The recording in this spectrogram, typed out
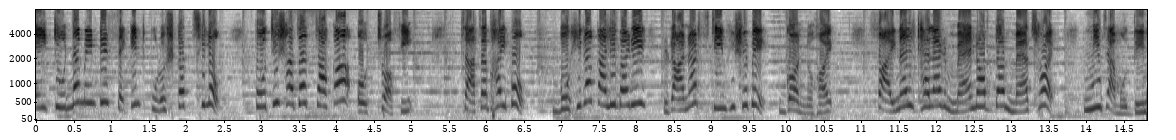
এই টুর্নামেন্টের সেকেন্ড পুরস্কার ছিল পঁচিশ হাজার টাকা ও ট্রফি চাচা ভাইপো বহিরা কালীবাড়ি রানার্স টিম হিসেবে গণ্য হয়। ফাইনাল খেলার ম্যান অব দ্য ম্যাচ হয় নিজামুদ্দিন।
